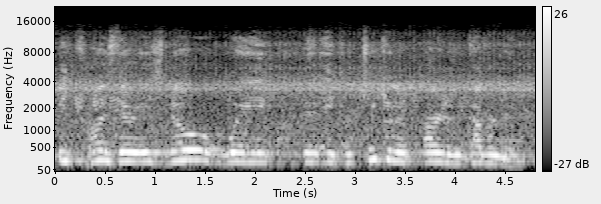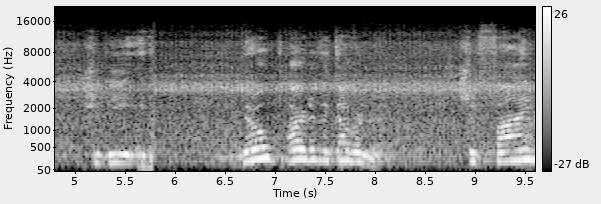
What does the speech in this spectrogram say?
because there is no way that a particular part of the government should be, no part of the government should find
